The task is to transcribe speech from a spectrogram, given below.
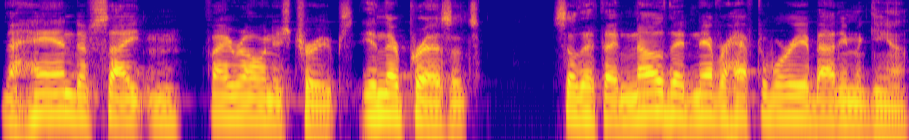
the hand of Satan, Pharaoh and his troops in their presence so that they know they'd never have to worry about him again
